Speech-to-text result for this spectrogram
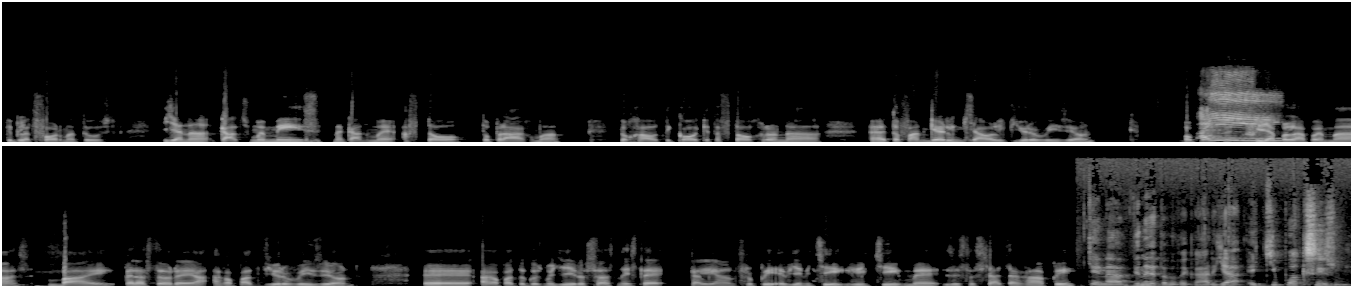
την πλατφόρμα τους για να κάτσουμε εμείς να κάνουμε αυτό το πράγμα, το χαοτικό και ταυτόχρονα ε, το fangirling για όλη τη Eurovision. Οπότε, Bye! φιλιά πολλά από εμάς. Bye. Περάστε ωραία. Αγαπάτε τη Eurovision. Ε, αγαπάτε τον κόσμο γύρω σας. Να είστε καλοί άνθρωποι, ευγενικοί, γλυκοί, με ζεστασιά και αγάπη. Και να δίνετε τα δωδεκάρια εκεί που αξίζουν.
